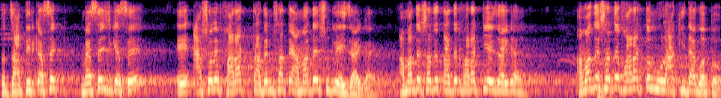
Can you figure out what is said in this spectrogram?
তো জাতির কাছে মেসেজ গেছে, এ আসলে ফারাক তাদের সাথে, আমাদের শুধু এই জায়গায়। আমাদের সাথে তাদের ফারাক কি এই জায়গায়? আমাদের সাথে ফারাক তো মূল আকিদাগত।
